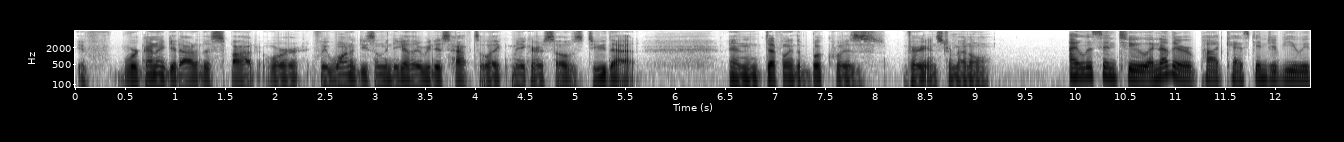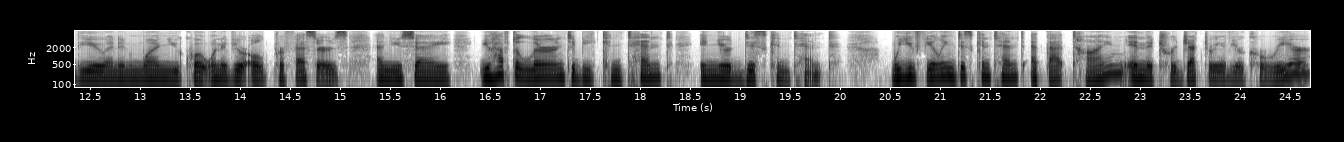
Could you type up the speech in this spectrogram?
if we're gonna get out of this spot, or if we want to do something together, we just have to like make ourselves do that. And definitely, the book was very instrumental. I listened to another podcast interview with you, and in one, you quote one of your old professors, and you say, You have to learn to be content in your discontent. Were you feeling discontent at that time in the trajectory of your career,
